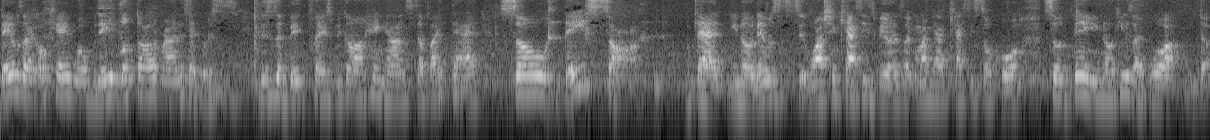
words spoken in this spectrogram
they was like, okay, well, they looked all around and said, well, this is this is a big place. We gonna hang out and stuff like that. So they saw that you know they was watching Cassie's video and it's like, oh my god, Cassie's so cool. So then you know he was like, well, the,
